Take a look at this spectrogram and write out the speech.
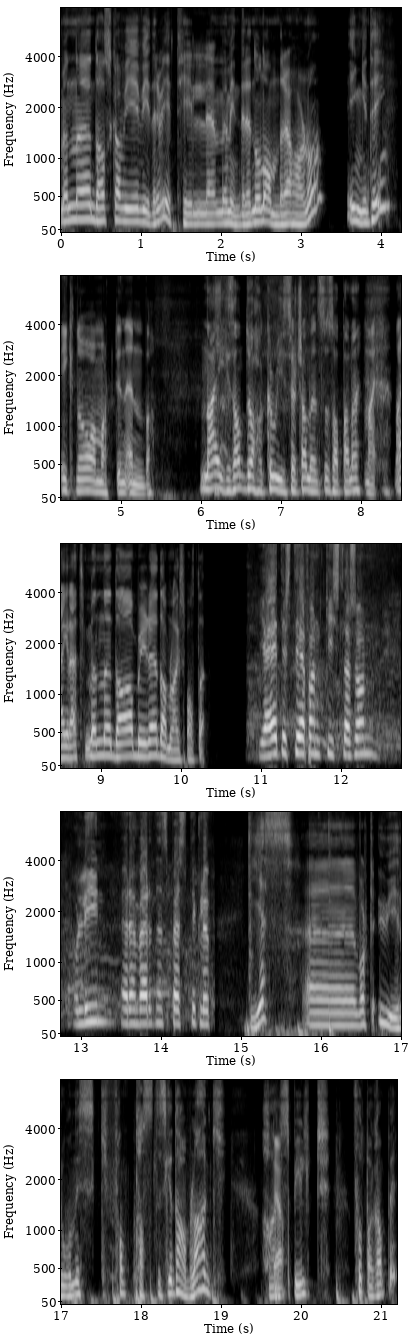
men eh, da skal vi videre, vi, til eh, Med mindre noen andre har noe? Ingenting? Ikke noe Martin enda. Nei, ikke sant? Du har ikke researcha mens du satt der, nei? Nei. Nei, greit. Men eh, da blir det damelagsspalte. Jeg heter Stefan Gislason, og Lyn er en verdens beste klubb. Yes. Eh, vårt uironisk fantastiske damelag har Ja. spilt fotballkamper.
